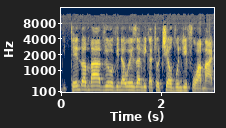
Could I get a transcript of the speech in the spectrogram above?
vitendo e, ambavyo vinaweza vikachochea uvunjifu wa amani.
